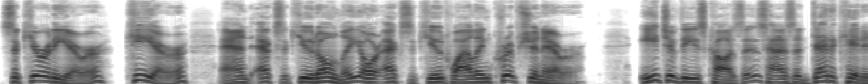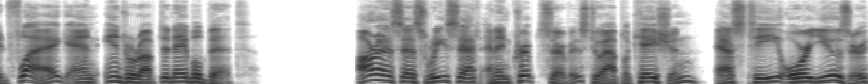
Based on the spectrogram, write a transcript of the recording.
security error, key error, and execute only or execute while encryption error. Each of these causes has a dedicated flag and interrupt enable bit. RSS Reset and Encrypt service to application, ST, or user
